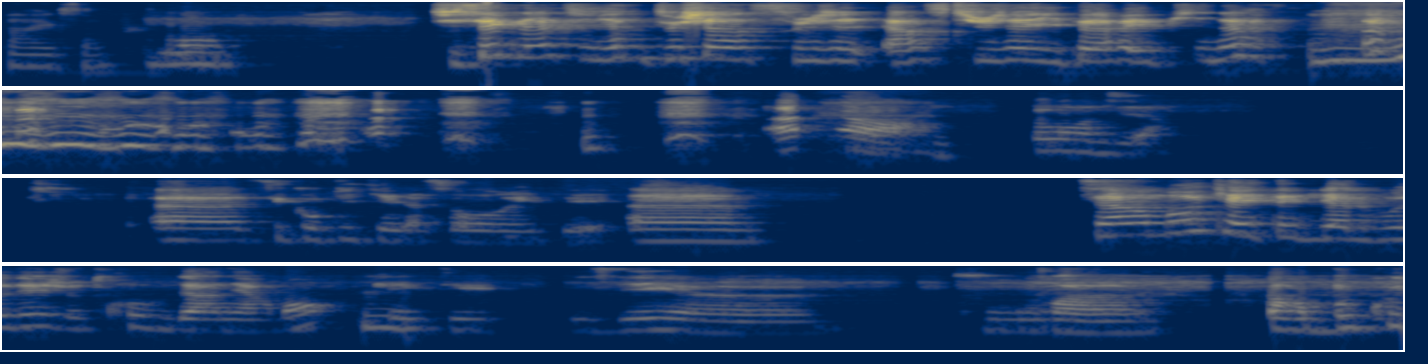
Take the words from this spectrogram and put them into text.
par exemple? Bon. Tu sais que là, tu viens de toucher un sujet, un sujet hyper épineux. Alors, comment dire? Euh, c'est compliqué la sororité. Euh, c'est un mot qui a été galvaudé, je trouve, dernièrement, qui a mm. été utilisé euh, par beaucoup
